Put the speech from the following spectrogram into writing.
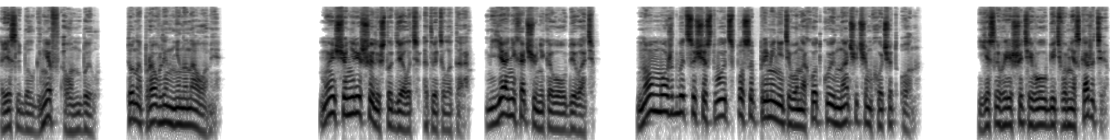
А если был гнев, а он был, то направлен не на Наоми. «Мы еще не решили, что делать», — ответила та. «Я не хочу никого убивать. Но, может быть, существует способ применить его находку иначе, чем хочет он. Если вы решите его убить, вы мне скажете?»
